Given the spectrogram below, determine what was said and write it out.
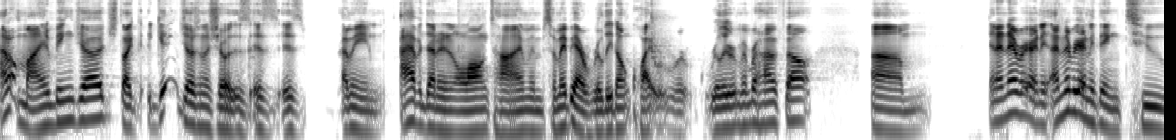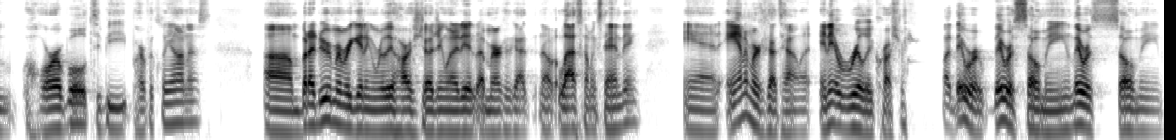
I don't mind being judged. Like getting judged on the show is is is. I mean, I haven't done it in a long time, and so maybe I really don't quite re- really remember how it felt. Um, and I never I never got anything too horrible to be perfectly honest. Um, but I do remember getting really harsh judging when I did America's Got no, Last Comic Standing and and America's Got Talent, and it really crushed me. Like they were they were so mean. They were so mean.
